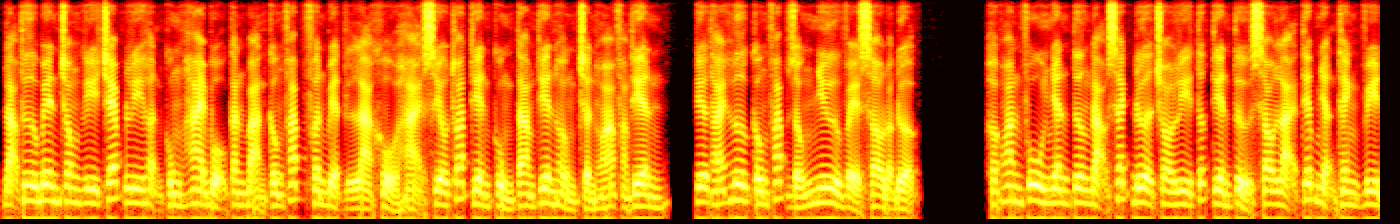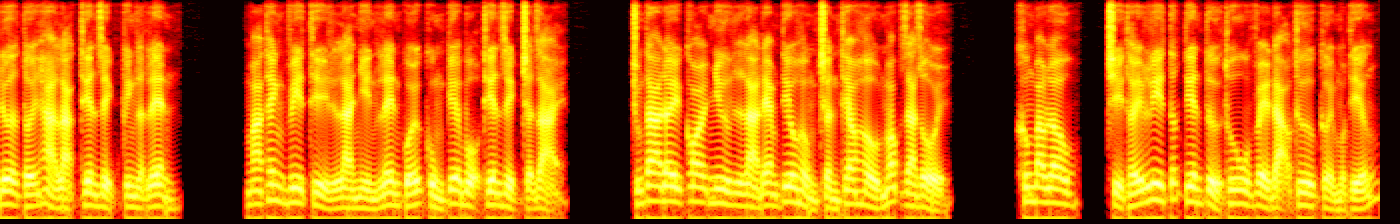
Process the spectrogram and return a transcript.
đạo thư bên trong ghi chép ly hận cung hai bộ căn bản công pháp phân biệt là khổ hải siêu thoát thiên cùng tam thiên hồng trần hóa phàm thiên, kia thái hư công pháp giống như về sau đạt được. Hợp hoan phu nhân tương đạo sách đưa cho ly tức tiên tử sau lại tiếp nhận thanh vi đưa tới hà lạc thiên dịch kinh lật lên. Mà thanh vi thì là nhìn lên cuối cùng kia bộ thiên dịch trận giải. Chúng ta đây coi như là đem tiêu hồng trần theo hầu móc ra rồi. Không bao lâu, chỉ thấy ly tức tiên tử thu về đạo thư cười một tiếng.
